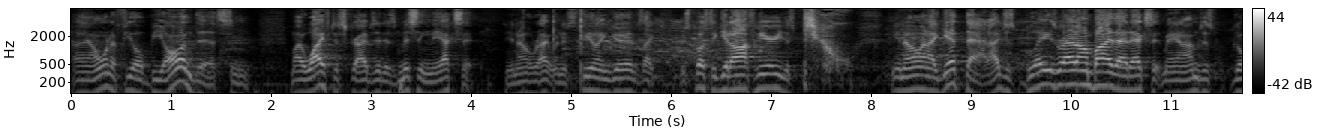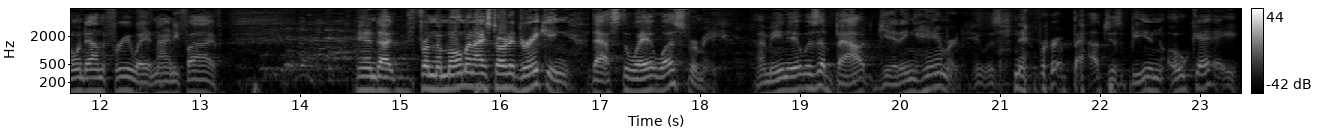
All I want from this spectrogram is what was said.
I want to feel beyond this. And my wife describes it as missing the exit. You know, right when it's feeling good, it's like you're supposed to get off here. You just, you know, and I get that. I just blaze right on by that exit, man. I'm just going down the freeway at 95. And uh, from the moment I started drinking, that's the way it was for me. I mean, it was about getting hammered. It was never about just being okay.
